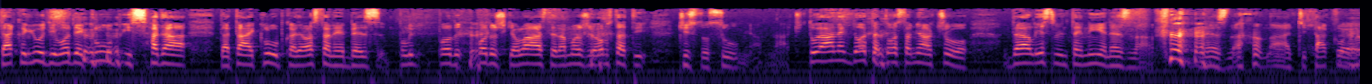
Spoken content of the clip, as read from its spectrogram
takvi ljudi vode klub i sada da taj klub kada ostane bez pod, podrške vlasti da može opstati čisto sumnjam znači to je anegdota to sam ja čuo da li istinita nije ne znam ne znam znači tako je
